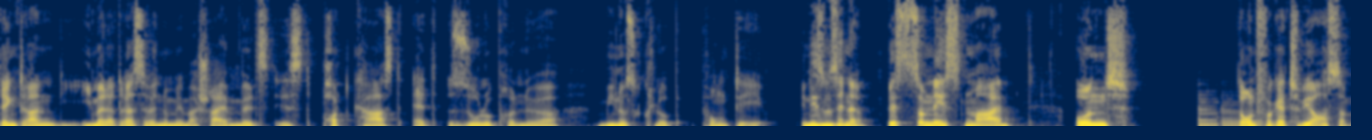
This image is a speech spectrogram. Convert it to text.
Denk dran, die E-Mail-Adresse, wenn du mir mal schreiben willst, ist podcast at solopreneur-club.de. In diesem Sinne, bis zum nächsten Mal und Don't forget to be awesome.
